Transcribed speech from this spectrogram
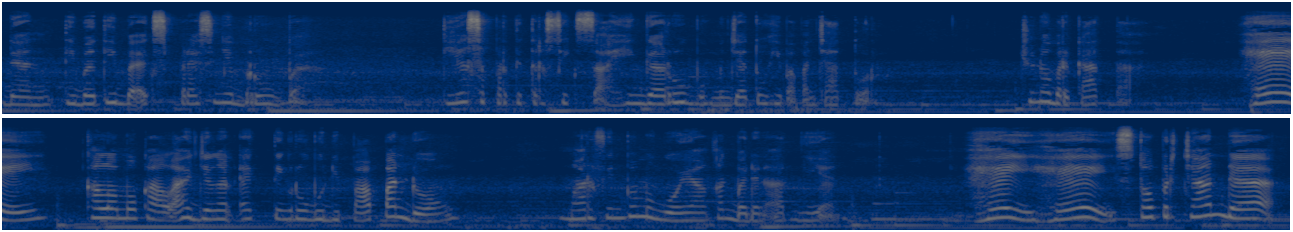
dan tiba-tiba ekspresinya berubah. Dia seperti tersiksa hingga rubuh menjatuhi papan catur. Juno berkata, Hei, kalau mau kalah jangan acting rubuh di papan dong. Marvin pun menggoyangkan badan Ardian. Hei, hei, stop bercanda.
